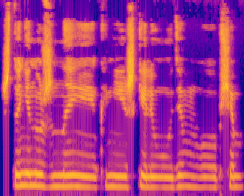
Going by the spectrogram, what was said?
что не нужны книжки людям в общем.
